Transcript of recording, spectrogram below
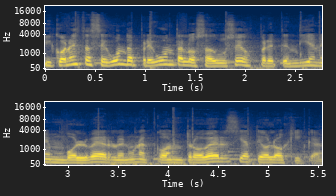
Y con esta segunda pregunta los saduceos pretendían envolverlo en una controversia teológica.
